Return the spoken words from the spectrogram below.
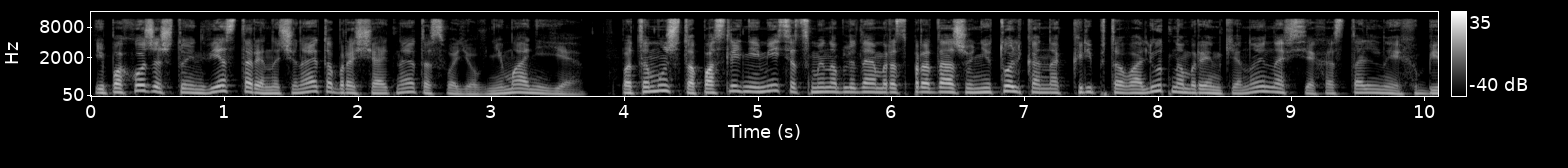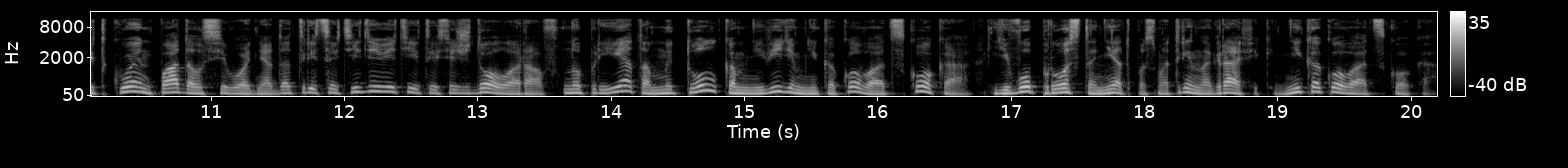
И похоже, что инвесторы начинают обращать на это свое внимание. Потому что последний месяц мы наблюдаем распродажу не только на криптовалютном рынке, но и на всех остальных. Биткоин падал сегодня до 39 тысяч долларов, но при этом мы толком не видим никакого отскока. Его просто нет, посмотри на график, никакого отскока.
